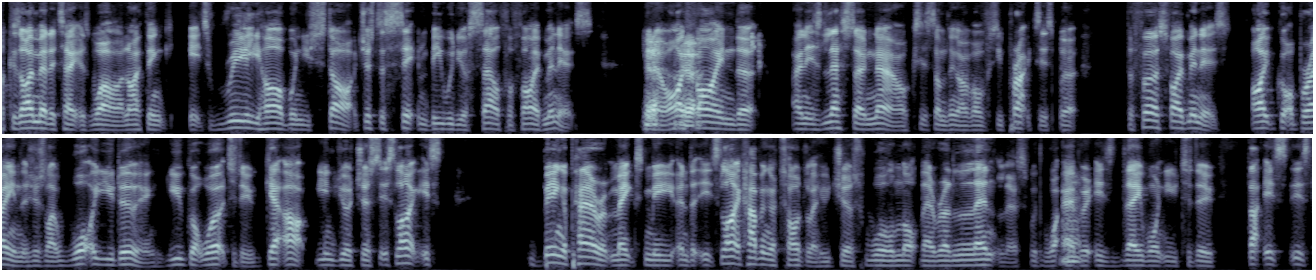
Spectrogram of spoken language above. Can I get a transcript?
because uh, I meditate as well, and I think it's really hard when you start just to sit and be with yourself for five minutes. You yeah, know, I yeah. find that, and it's less so now because it's something I've obviously practiced. But the first five minutes, I've got a brain that's just like, "What are you doing? You've got work to do. Get up. You're just." It's like it's being a parent makes me, and it's like having a toddler who just will not. They're relentless with whatever mm. it is they want you to do. That it's it's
